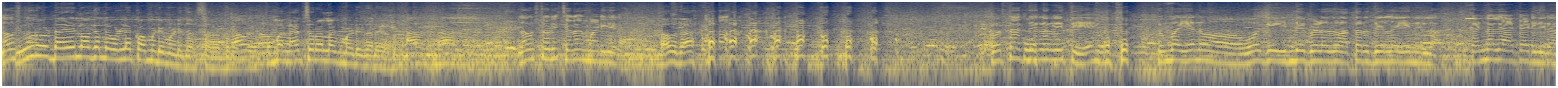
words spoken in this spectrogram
ಲವ್ ಡೈಲಾಗ್ ಡೈಲಾಗಲ್ಲಿ ಒಳ್ಳೆ ಕಾಮಿಡಿ ಮಾಡಿದ್ದಾರೆ ಸರ್ ಅದು ತುಂಬಾ ನ್ಯಾಚುರಲ್ ಆಗಿ ಮಾಡಿದ್ದಾರೆ ಇವರು. ಹೌದು ಹೌದು. ಲವ್ ಸ್ಟೋರಿ ಚೆನ್ನಾಗಿ ಮಾಡಿದ್ದೀರಾ? ಹೌದಾ? ಗೊತ್ತಾಗ್ತಿರೋ ರೀತಿ ತುಂಬಾ ಏನು ಹೋಗಿ ಹಿಂದೆ ಬೀಳೋದು ಆ ಥರದ್ದೆಲ್ಲ ಏನಿಲ್ಲ. ಕಣ್ಣಲ್ಲೇ ಆಟ ಆಡಿದ್ದೀರಾ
